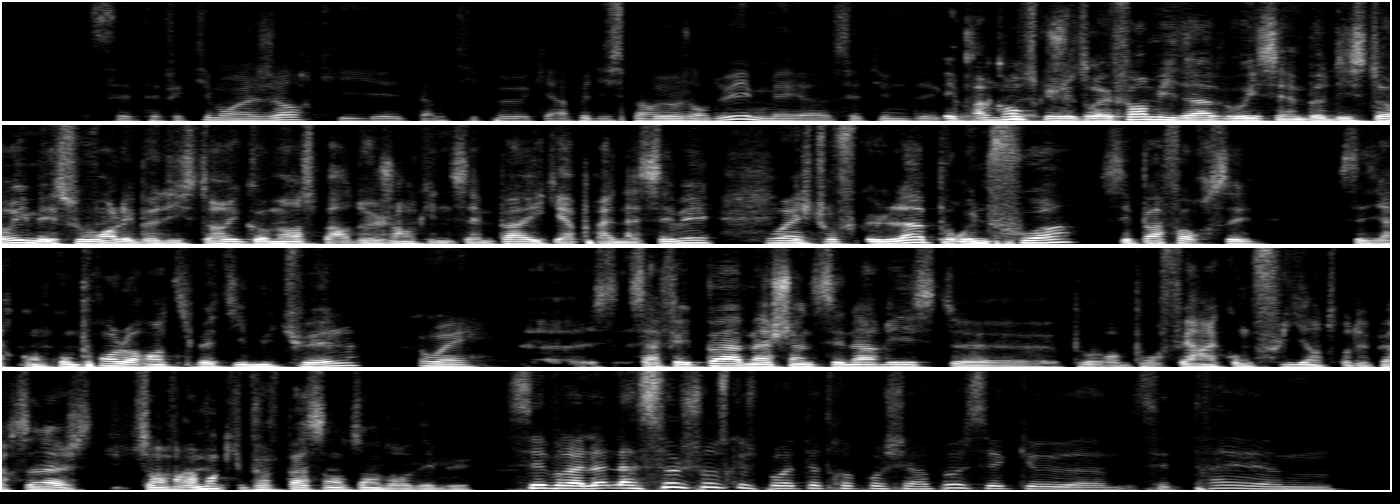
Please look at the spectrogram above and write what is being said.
C'est effectivement un genre qui est un petit peu, qui a un peu disparu aujourd'hui, mais euh, c'est une des. Et par contre, ce que j'ai trouvé formidable, oui, c'est un buddy story, mais souvent les buddy stories commencent par deux gens qui ne s'aiment pas et qui apprennent à s'aimer. Ouais. Et je trouve que là, pour une fois, c'est pas forcé. C'est-à-dire qu'on comprend leur antipathie mutuelle. Ouais. Euh, ça fait pas machin de scénariste euh, pour, pour faire un conflit entre deux personnages. Tu sens vraiment qu'ils peuvent pas s'entendre au début. C'est vrai. La, la seule chose que je pourrais peut-être reprocher un peu, c'est que euh, c'est très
